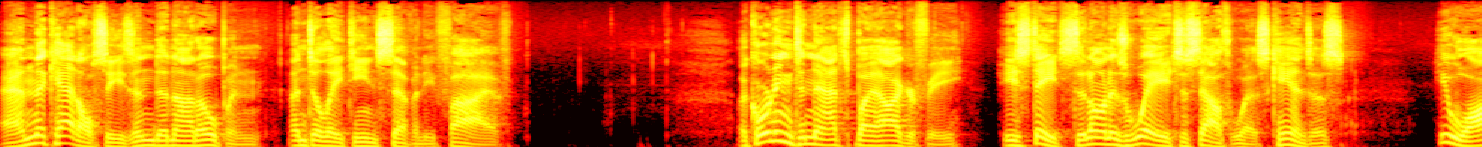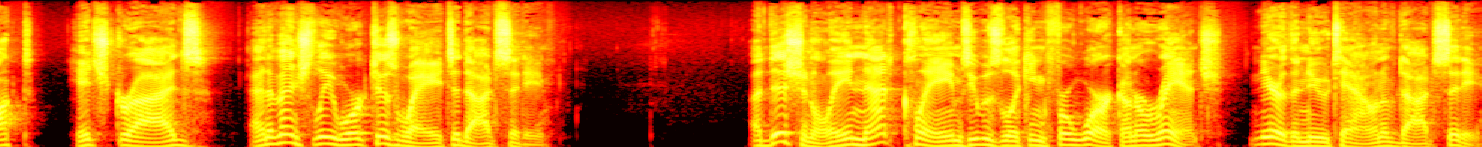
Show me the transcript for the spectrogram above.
and the cattle season did not open until 1875. According to Nat's biography, he states that on his way to southwest Kansas, he walked, hitched rides, and eventually worked his way to Dodge City. Additionally, Nat claims he was looking for work on a ranch near the new town of Dodge City.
